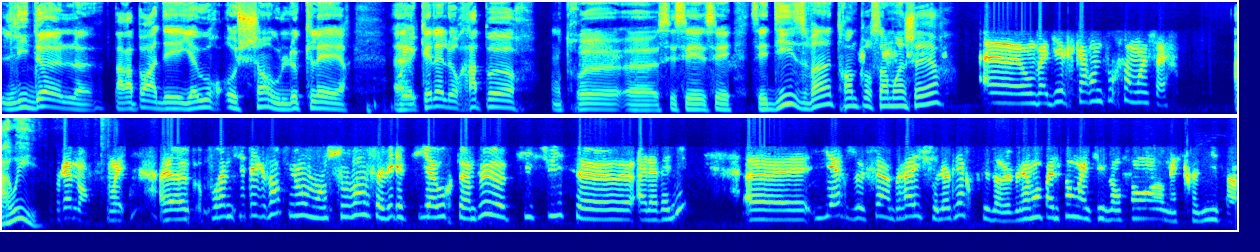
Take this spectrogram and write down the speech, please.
Lidl par rapport à des yaourts Auchan ou Leclerc, euh, quel est le rapport entre ces, ces, ces- ces 10, 20, 30% moins cher? On va dire 40% moins cher. Ah oui Vraiment, oui. Euh, pour un petit exemple, nous, on mange souvent, vous savez, les petits yaourts un peu euh, petits suisses euh, à la vanille. Hier, je fais un drive chez Leclerc parce que j'avais vraiment pas le temps avec les enfants, mercredi, enfin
